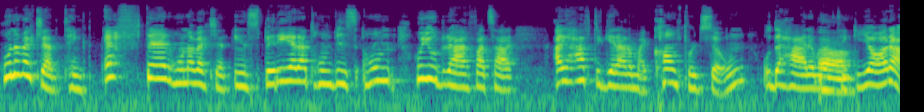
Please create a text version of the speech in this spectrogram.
Hon har verkligen tänkt efter, hon har verkligen inspirerat, hon, vis, hon, hon gjorde det här för att så här. I have to get out of my comfort zone och det här är vad jag Ja. tänker göra.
